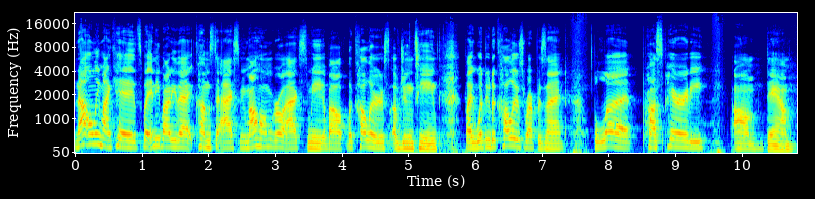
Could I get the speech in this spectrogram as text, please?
not only my kids, but anybody that comes to ask me. My homegirl asked me about the colors of Juneteenth. Like, what do the colors represent? Blood, prosperity. Um, damn,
